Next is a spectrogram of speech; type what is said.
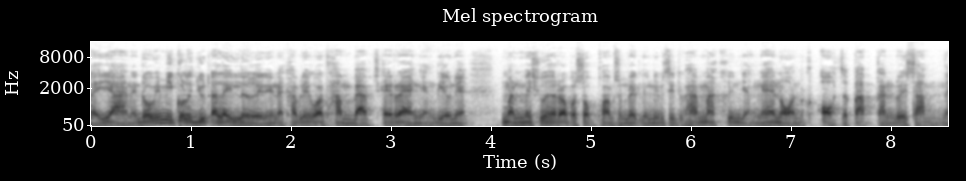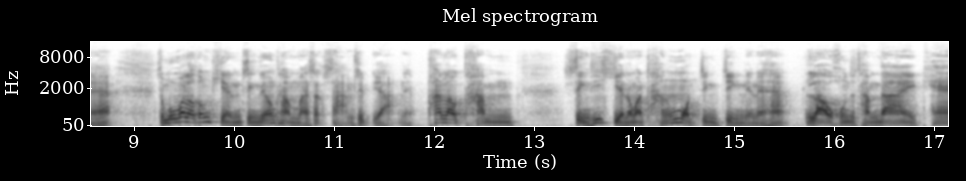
หลายอย่างเนี่ยโดยไม่มีกลยุทธ์อะไรเลยเนี่ยนะครับเรียกว่าทำแบบใช้แรงอย่างเดียวเนี่ยมันไม่ช่วยให้เราประสบความสำเร็จหรือมีประสิทธิภาพมากขึ้นอย่างแน่นอนออกจะกลับกันด้วยซ้ำนะฮะสมมุติว่าเราต้องเขียนสิ่งที่ต้องทำมาสัก 30 อย่างเนี่ยถ้าเราทำสิ่งที่เขียนออกมาทั้งหมดจริงๆเนี่ยนะฮะเราคงจะทำได้แค่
